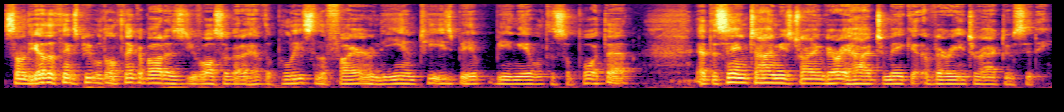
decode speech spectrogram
some of the other things people don't think about is you've also got to have the police and the fire and the EMTs be, being able to support that. At the same time, he's trying very hard to make it a very interactive city.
